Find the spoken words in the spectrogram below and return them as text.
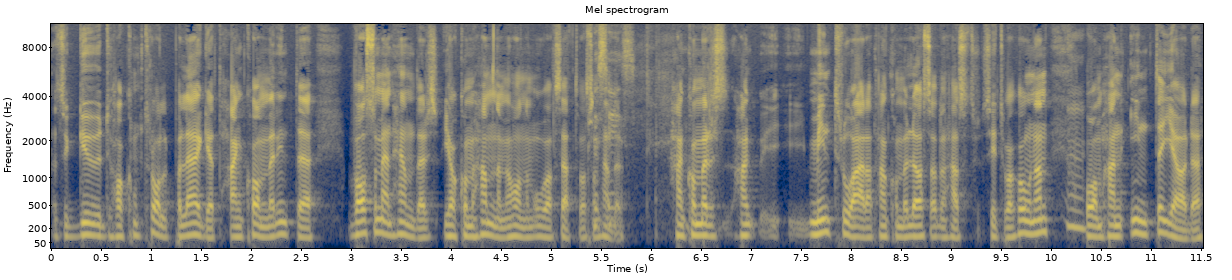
alltså, Gud har kontroll på läget. Han kommer inte, vad som än händer, jag kommer hamna med honom oavsett vad som Precis. händer. Han kommer, han, min tro är att han kommer lösa den här situationen, och om han inte gör det,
